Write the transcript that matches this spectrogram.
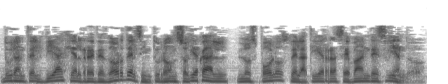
Durante el viaje alrededor del cinturón zodiacal, los polos de la Tierra se van desviando.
